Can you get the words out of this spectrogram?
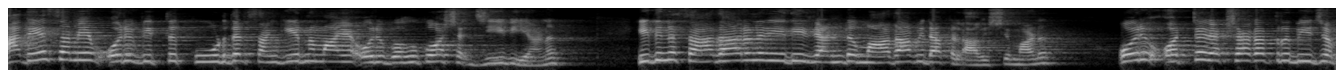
അതേസമയം ഒരു വിത്ത് കൂടുതൽ സങ്കീർണമായ ഒരു ബഹുകോശ ജീവിയാണ്. ഇതിന് സാധാരണ രീതിയിൽ രണ്ട് മാതാപിതാക്കൾ ആവശ്യമാണ്. ഒരു ഒറ്റ രക്ഷാകർത്തൃ ബീജം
